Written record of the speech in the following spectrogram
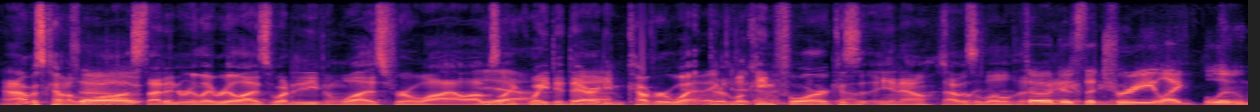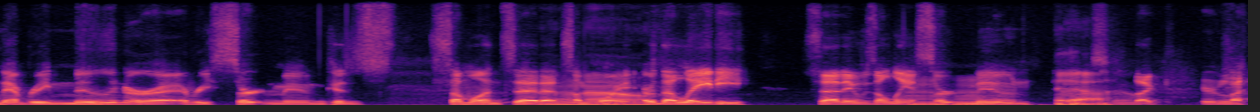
And I was kind of So- lost. I didn't really realize what it even was for a while. I was Yeah. like, wait, did they Yeah. already cover what Yeah, they they're looking done for? Because you know that was a little bit. So does at the tree like bloom every moon or every certain moon? Because someone said at some know. point, or the lady said it was only a certain Mm-hmm. moon. Yeah. so. Like your luck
